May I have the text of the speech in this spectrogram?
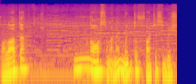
Bolota. Nossa, mano, é muito forte esse bicho.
